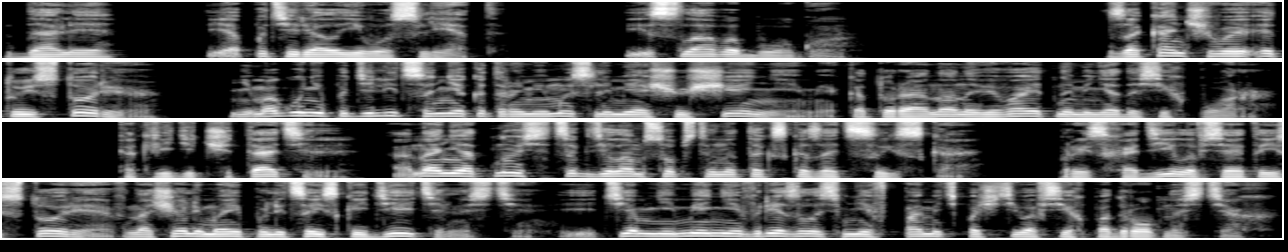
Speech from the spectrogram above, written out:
Далее я потерял его след. И слава Богу. Заканчивая эту историю, не могу не поделиться некоторыми мыслями и ощущениями, которые она навевает на меня до сих пор. Как видит читатель, она не относится к делам, собственно, так сказать, сыска. Происходила вся эта история в начале моей полицейской деятельности, и тем не менее врезалась мне в память почти во всех подробностях.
